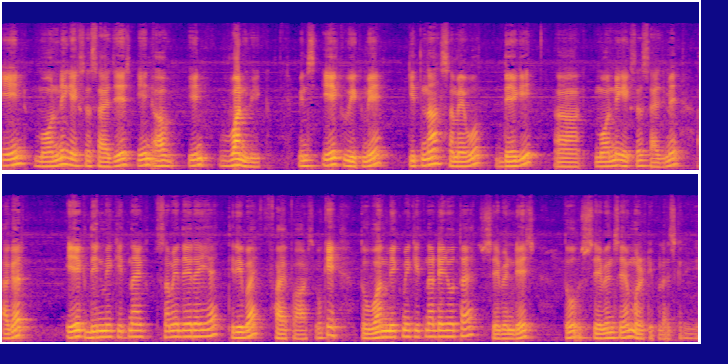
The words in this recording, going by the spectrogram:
In morning exercises in a in one week means एक वीक में कितना समय वो देगी मॉर्निंग एक्सरसाइज में अगर एक दिन में कितना समय दे रही है? Three by five hours okay तो वन वीक में कितना डेज़ होता है? सेवन डेज़ तो सेवन से हम मल्टीप्लाइज करेंगे।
